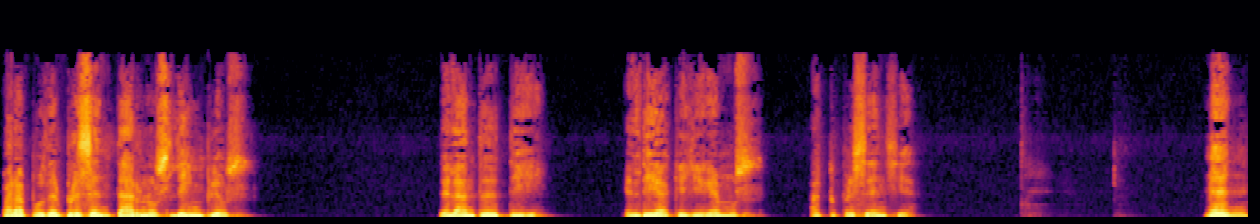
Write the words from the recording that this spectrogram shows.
para poder presentarnos limpios delante de ti el día que lleguemos a tu presencia. Amén.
